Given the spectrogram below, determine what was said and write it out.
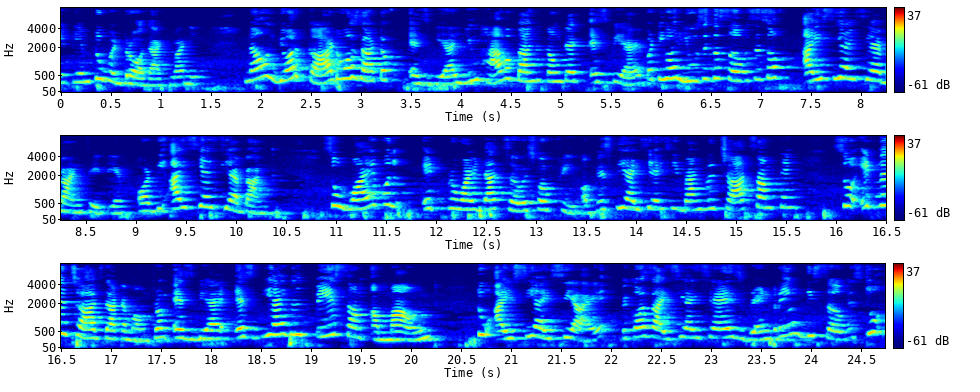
ATM to withdraw that money. Now your card was that of SBI, you have a bank account at SBI, but you are using the services of ICICI Bank's ATM or the ICICI Bank. So why will it provide that service for free? Obviously ICICI Bank will charge something so it will charge that amount from SBI. SBI will pay some amount to ICICI because ICICI is rendering the service to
